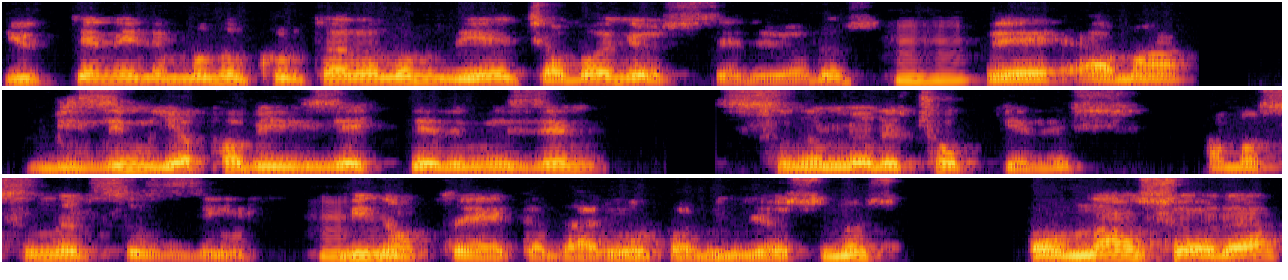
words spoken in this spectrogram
yüklenelim bunu kurtaralım diye çaba gösteriyoruz. Hı hı. Ve ama bizim yapabileceklerimizin sınırları çok geniş ama sınırsız değil. Hı. Bir noktaya kadar yapabiliyorsunuz. Ondan sonra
